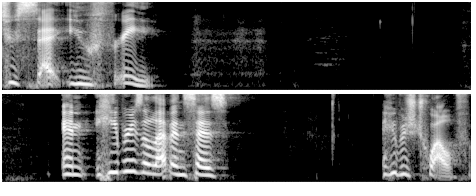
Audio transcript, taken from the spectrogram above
to set you free. And Hebrews 11 says, Hebrews 12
